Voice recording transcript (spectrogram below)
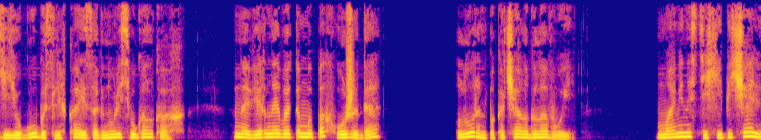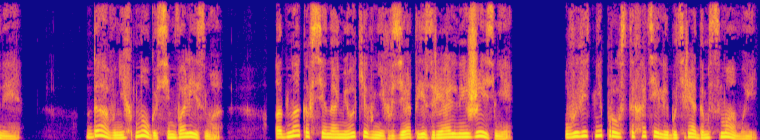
Ее губы слегка изогнулись в уголках. Наверное, в этом мы похожи, да? Лорен покачала головой. Мамины стихи печальные. Да, в них много символизма. Однако все намеки в них взяты из реальной жизни. Вы ведь не просто хотели быть рядом с мамой.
